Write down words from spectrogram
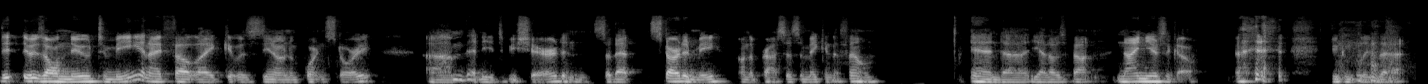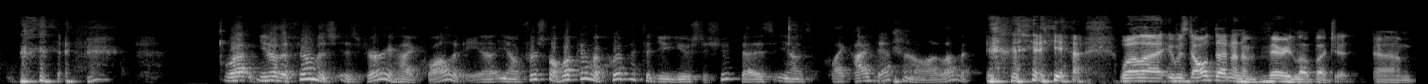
it, it was all new to me, and I felt like it was you know an important story um, that needed to be shared. And so that started me on the process of making the film. And uh, yeah, that was about nine years ago, if you can believe that. well, you know, the film is, is very high quality. Uh, you know, first of all, what kind of equipment did you use to shoot that? It's, you know, it's like high def and all. I love it. yeah. Well, uh, it was all done on a very low budget. because um,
